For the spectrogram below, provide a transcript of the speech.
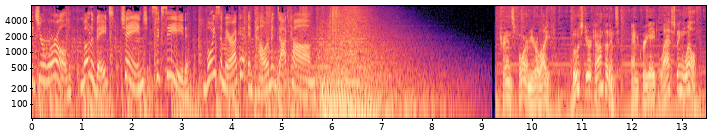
It's your world. Motivate, change, succeed. VoiceAmericaEmpowerment.com. Transform your life boost your confidence, and create lasting wealth.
